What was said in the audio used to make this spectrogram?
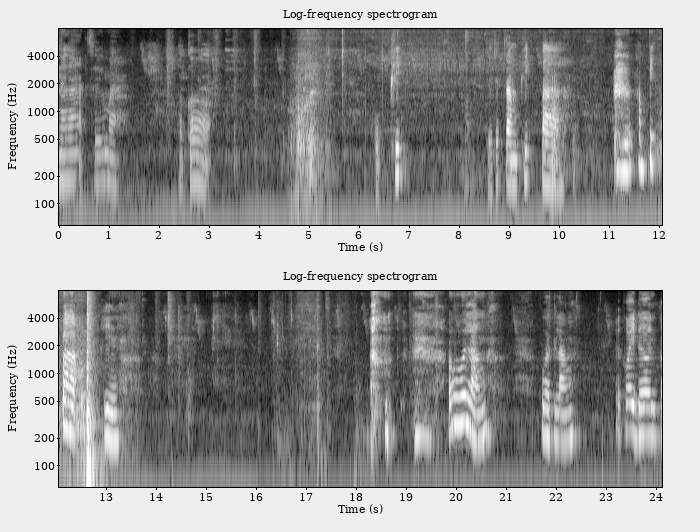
เนื้อซื้อมา แล้วก็ อบพริก เดี๋ยวจะตำพริกปลาตำพริกปลากิน โอ้ ยหลัง ปวดหลัง ค่อยๆเดินไป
